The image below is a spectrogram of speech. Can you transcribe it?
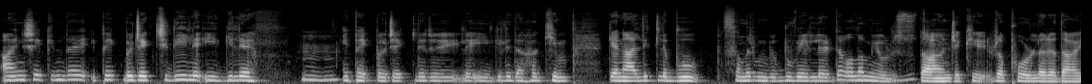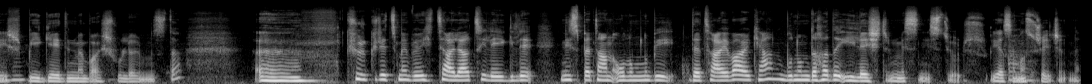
Aynı şekilde ipek böcekçiliğiyle ilgili Hı hı. İpek böcekleriyle ilgili de hakim genellikle bu sanırım bu verileri de alamıyoruz. Hı hı. Daha önceki raporlara dair hı hı. bilgi edinme başvurularımızda. Ee, kürk üretimi ve ithalatı ile ilgili nispeten olumlu bir detay varken bunun daha da iyileştirilmesini istiyoruz yasama evet. sürecinde.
